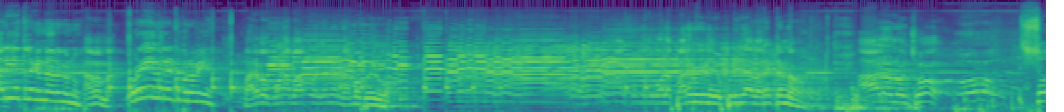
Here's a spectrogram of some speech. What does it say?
வளையத்துல என்ன இருக்கணும். ஆமாம்மா. ஒரே விரட்டு பறவை. பறவை போனால் பார்ப்போம் இல்லைன்னா நம்ம போயிடுவோம். சொன்னது போல பறவைகளை எப்படிலாம் விரட்டணும்? ஆளோலும் ஷோ ஷோ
